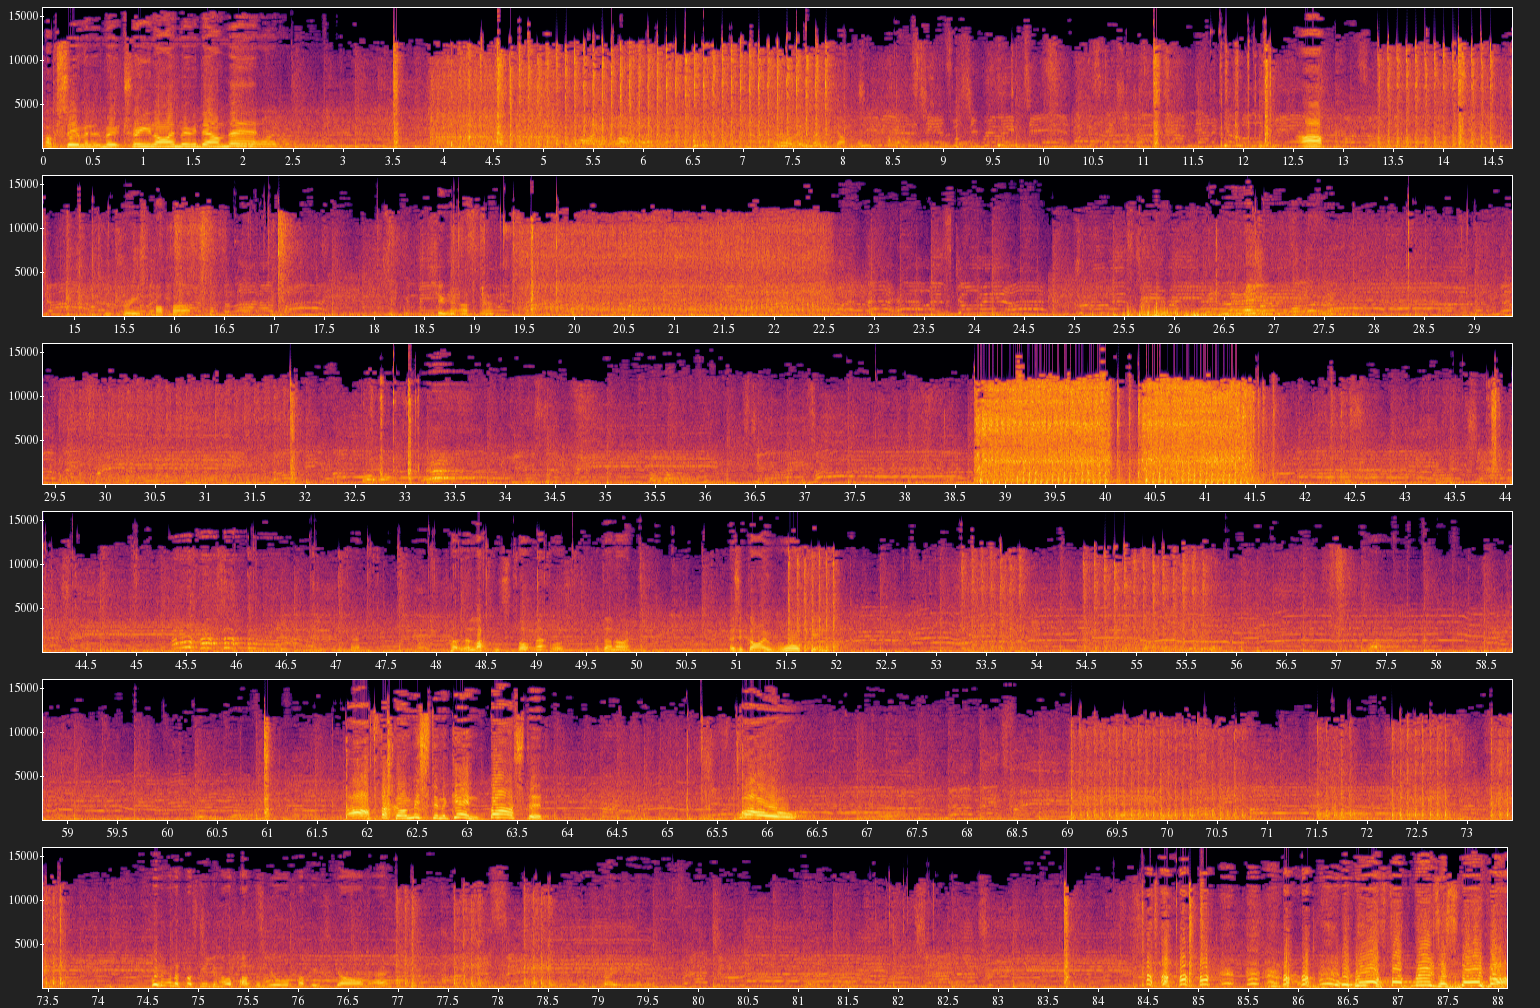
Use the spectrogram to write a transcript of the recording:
I can see him in the tree line moving down there. Up. Some trees pop up. Shooting at us now. The lucky spot that was. I don't know. There's a guy walking. Oh fuck! I missed him again, bastard! Whoa! Wouldn't to fucking help up with your fucking scar, man. Crazy, isn't it? oh fuck me, it's a sniper!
